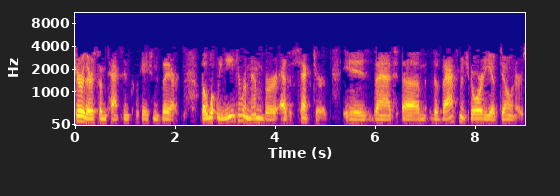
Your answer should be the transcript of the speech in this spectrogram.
Sure, there's some tax implications there, but what we need to remember as a sector is that um, the vast majority of donors,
